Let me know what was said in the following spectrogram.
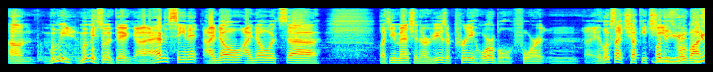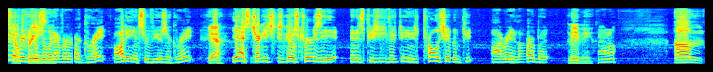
Um, movie Hmm. movie is doing big. Uh, I haven't seen it. I know I know it's uh, like you mentioned, the reviews are pretty horrible for it, and it looks like Chuck E. Cheese But the u- robots go reviews crazy. or whatever are great. Audience reviews are great. Yeah, Yes, Chuck E. Cheese goes crazy and it's PG thirteen. It probably should have been uh, rated R, but maybe. I don't know. Um,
